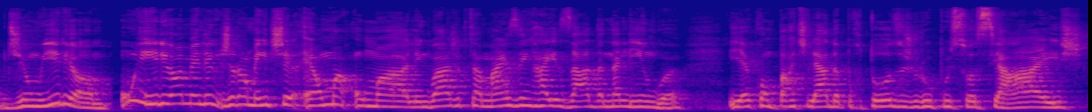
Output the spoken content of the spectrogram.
de um idioma. Um idioma, ele geralmente é uma, uma linguagem que está mais enraizada na língua e é compartilhada por todos os grupos sociais.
